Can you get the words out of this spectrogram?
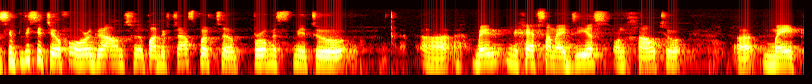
simplicity of overground uh, public transport uh, promised me to uh, we have some ideas on how to uh, make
